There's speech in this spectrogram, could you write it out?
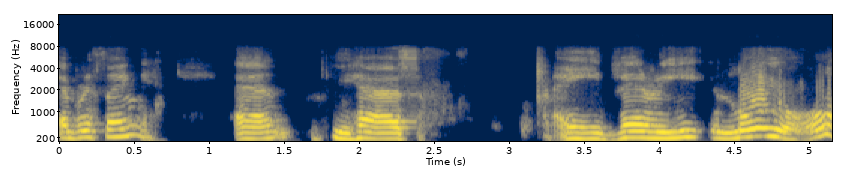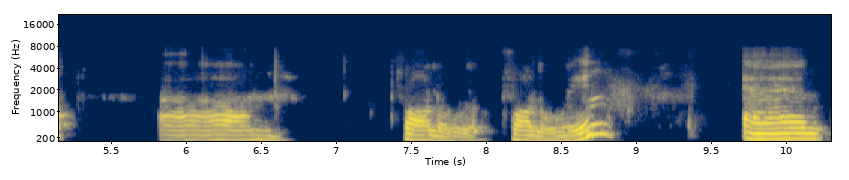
everything and he has a very loyal um, follow, following. And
